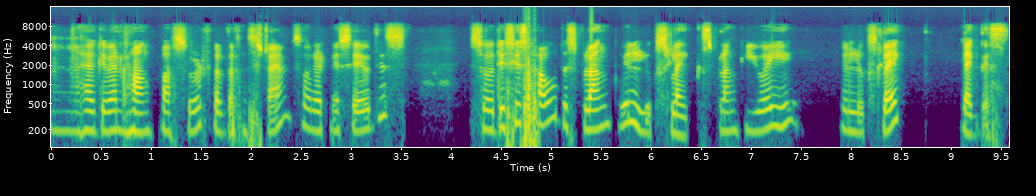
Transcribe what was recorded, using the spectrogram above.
mm, I have given wrong password for the first time so let me save this so this is how the splunk will looks like. Splunk ui will looks like like this.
